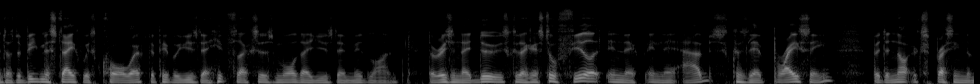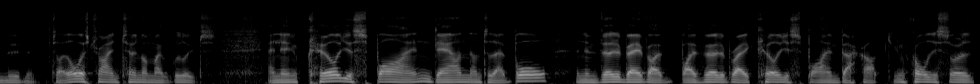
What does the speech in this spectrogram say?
And so it's a big mistake with core work that people use their hip flexors more than they use their midline. The reason they do is because they can still feel it in their in their abs because they're bracing, but they're not expressing the movement. So I always try and turn on my glutes, and then curl your spine down onto that ball, and then vertebrae by, by vertebrae curl your spine back up. You can call this sort of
